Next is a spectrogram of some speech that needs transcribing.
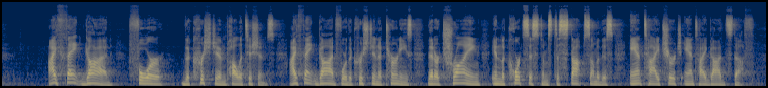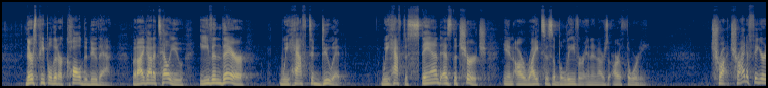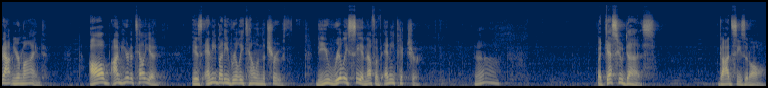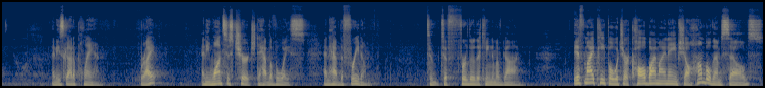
I thank God for the Christian politicians. I thank God for the Christian attorneys that are trying in the court systems to stop some of this anti church, anti God stuff. There's people that are called to do that. But I got to tell you, even there, we have to do it. We have to stand as the church in our rights as a believer and in our, our authority. Try, try to figure it out in your mind. All I'm here to tell you is anybody really telling the truth? Do you really see enough of any picture? No. But guess who does? God sees it all. And He's got a plan, right? And He wants His church to have a voice and have the freedom to, to further the kingdom of God. If my people, which are called by my name, shall humble themselves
